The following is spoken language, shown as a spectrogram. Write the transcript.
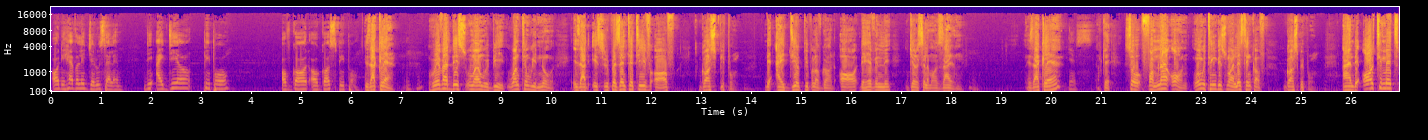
or the heavenly Jerusalem, the ideal people of God or God's people. Is that clear? Mm-hmm. Whoever this woman will be, one thing we know is that it's representative of God's people, the ideal people of God, or the heavenly Jerusalem or Zion. Is that clear? Yes. Okay. So from now on, when we think this one, let's think of God's people. And the ultimate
